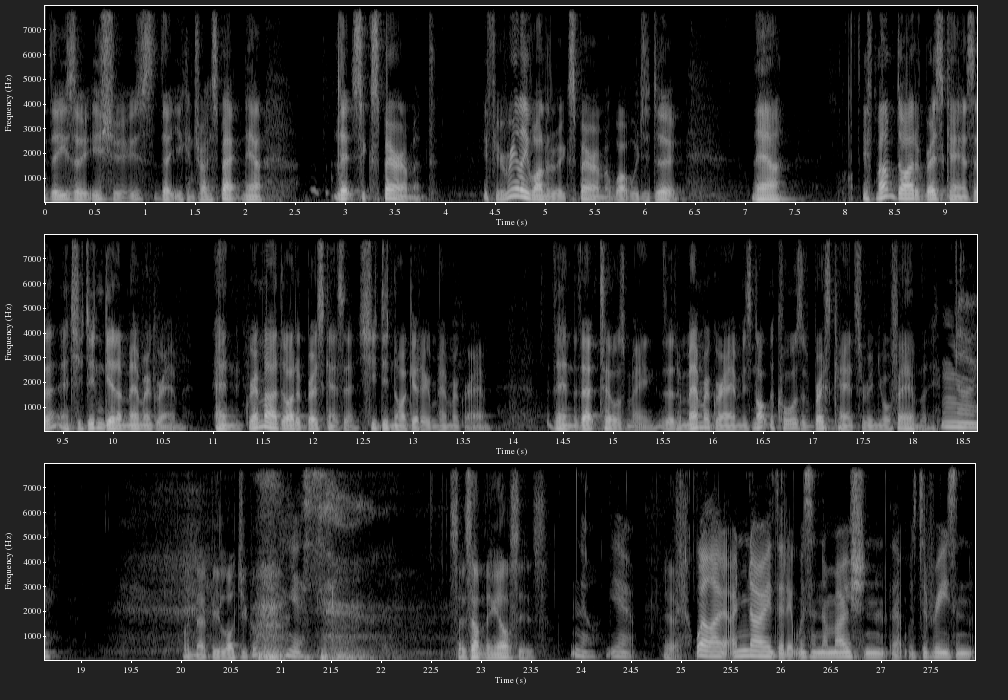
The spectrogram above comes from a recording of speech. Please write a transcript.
these are issues that you can trace back. Now, let's experiment. If you really wanted to experiment, what would you do? Now, if mum died of breast cancer and she didn't get a mammogram, and grandma died of breast cancer, she did not get a mammogram, then that tells me that a mammogram is not the cause of breast cancer in your family. No. Wouldn't that be logical? Yes. So something else is. No. Yeah. Yeah. Well, I, I know that it was an emotion that was the reason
